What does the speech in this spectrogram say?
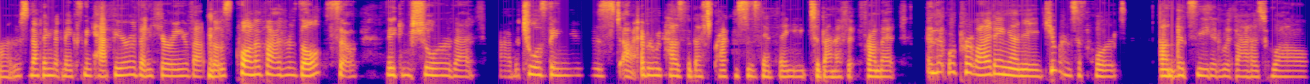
Uh, there's nothing that makes me happier than hearing about those quantified results. So making sure that uh, the tools being used, uh, everyone has the best practices that they need to benefit from it, and that we're providing any human support um, that's needed with that as well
